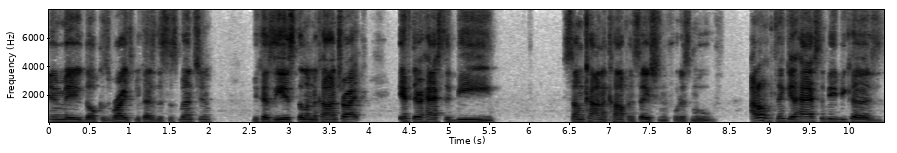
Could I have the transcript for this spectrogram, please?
Ime Udoka's rights because of the suspension, because he is still in the contract. If there has to be some kind of compensation for this move, I don't think it has to be because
